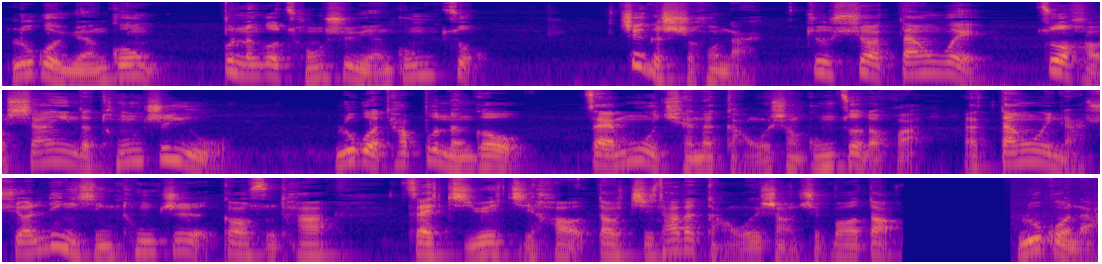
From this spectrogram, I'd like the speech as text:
如果员工不能够从事原工作，这个时候呢，就需要单位做好相应的通知义务。如果他不能够，在目前的岗位上工作的话，那单位呢需要另行通知，告诉他在几月几号到其他的岗位上去报道。如果呢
